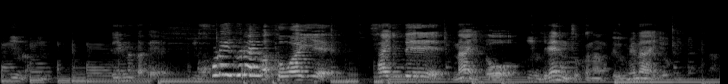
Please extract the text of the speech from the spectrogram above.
ないですか。うん。っていう中でうん、これぐらいはとはいえ、最低ないと、うん。非連続なんて埋めないよみたいな。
